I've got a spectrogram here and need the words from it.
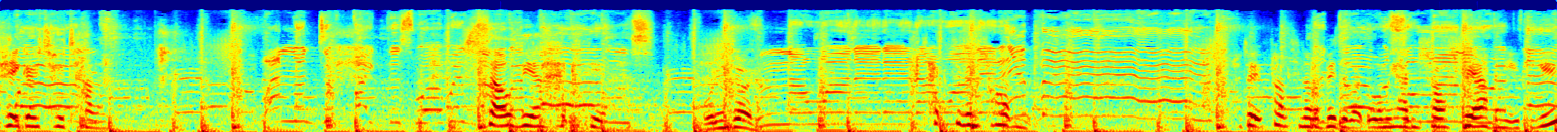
Tego Totalum. Salvio Hexia. What are you doing? Protective enchantment. I don't fancy another visit like the one we had in Shaftesbury Avenue, do you?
